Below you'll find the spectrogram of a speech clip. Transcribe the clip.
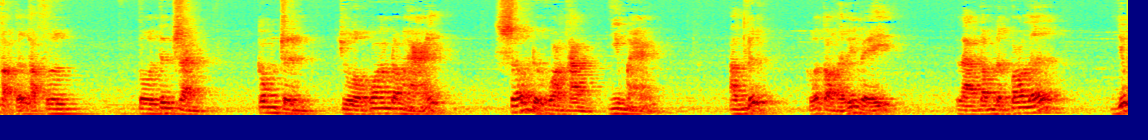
phật tử thập phương, tôi tin rằng công trình chùa quan âm đông hải sớm được hoàn thành viên mãn. Ân đức của toàn thể quý vị là động lực to lớn giúp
